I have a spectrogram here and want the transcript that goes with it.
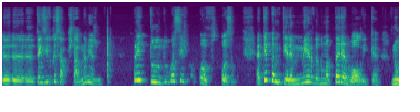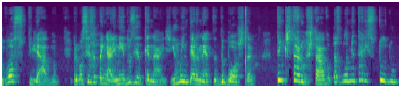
uh, uh, tens educação? Estado na mesma. Para tudo, vocês ouçam. Até para meter a merda de uma parabólica no vosso telhado, para vocês apanharem meia dúzia de canais e uma internet de bosta, tem que estar o Estado a regulamentar isso tudo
